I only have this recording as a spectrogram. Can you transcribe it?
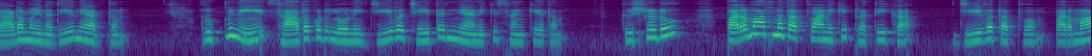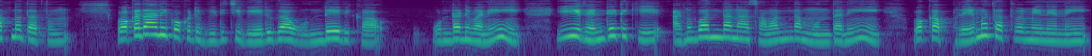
గాఢమైనది అని అర్థం. రుక్మిణి సాధకుడిలోని జీవ చైతన్యానికి సంకేతం. కృష్ణుడు పరమాత్మతత్వానికి ప్రతీక. జీవతత్వం పరమాత్మతత్వం ఒకదానికొకటి విడిచి వేరుగా ఉండేవి కా ఉండనివని ఈ రెండిటికి అనుబంధన సంబంధం ఉందని ఒక ప్రేమతత్వమేనని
